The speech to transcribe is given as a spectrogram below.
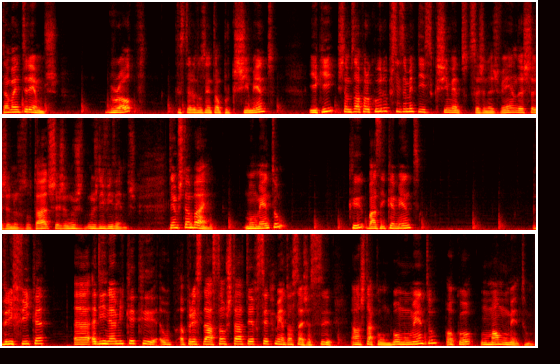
Também teremos growth, que se traduz então por crescimento, e aqui estamos à procura precisamente disso, crescimento, seja nas vendas, seja nos resultados, seja nos, nos dividendos. Temos também momentum, que basicamente verifica uh, a dinâmica que o a preço da ação está a ter recentemente, ou seja, se ela está com um bom momentum ou com um mau momentum.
